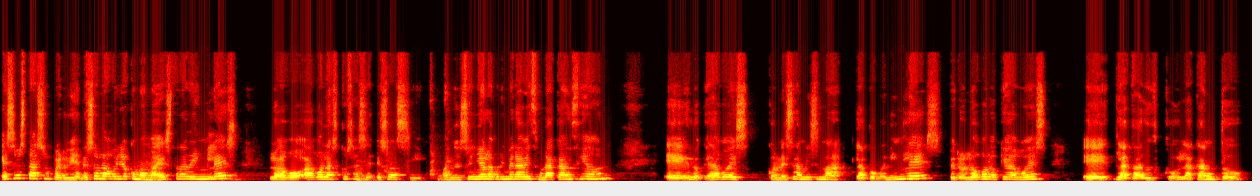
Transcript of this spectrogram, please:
eso está súper bien. Eso lo hago yo como maestra de inglés. Lo hago, hago las cosas, eso así. Cuando enseño la primera vez una canción, eh, lo que hago es con esa misma, la pongo en inglés, pero luego lo que hago es eh, la traduzco, la canto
